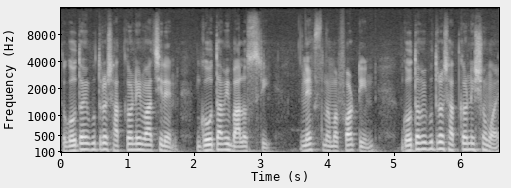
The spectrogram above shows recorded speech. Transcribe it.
তো গৌতমীপুত্র সাতকর্ণীর মা ছিলেন Gautami Balashri. Next number fourteen Gautamiputra সাতকর্ণীর সময়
